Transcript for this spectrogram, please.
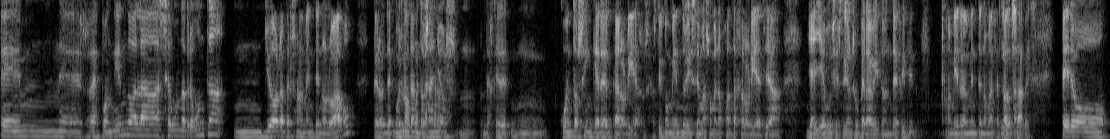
Em, eh, respondiendo a la segunda pregunta, mm, yo ahora personalmente no lo hago, pero después de tantos años mm, cuento sin querer calorías. O sea, estoy comiendo y sé más o menos cuántas calorías ya, ya llevo y si estoy en superávit o en déficit, pues, a mí realmente no me hace falta. Lo sabes. Pero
